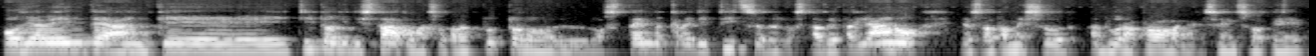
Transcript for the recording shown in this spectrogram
ovviamente anche i titoli di Stato, ma soprattutto lo, lo stand creditizio dello Stato italiano è stato messo a dura prova, nel senso che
